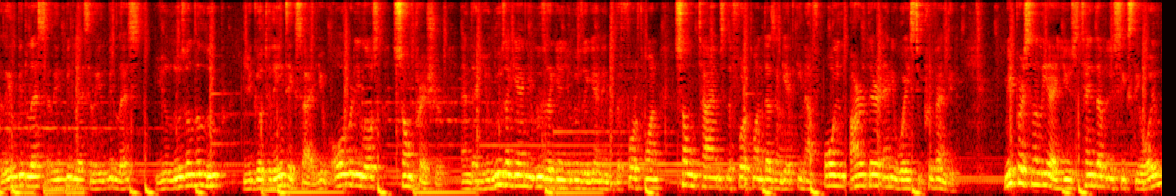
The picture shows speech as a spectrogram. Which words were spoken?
a little bit less, a little bit less, a little bit less, you lose on the loop, you go to the intake side, you've already lost some pressure, and then you lose again, you lose again, you lose again into the fourth one. Sometimes the fourth one doesn't get enough oil. Are there any ways to prevent it? Me personally, I use 10W60 oil,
